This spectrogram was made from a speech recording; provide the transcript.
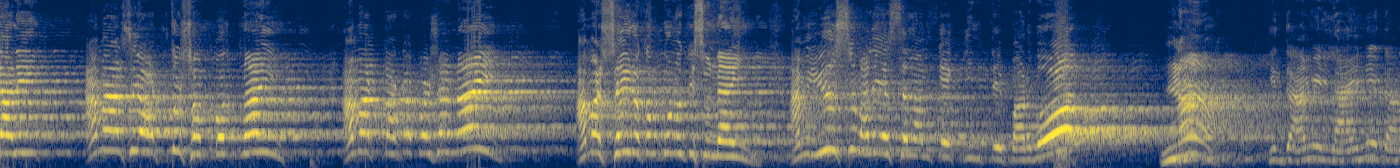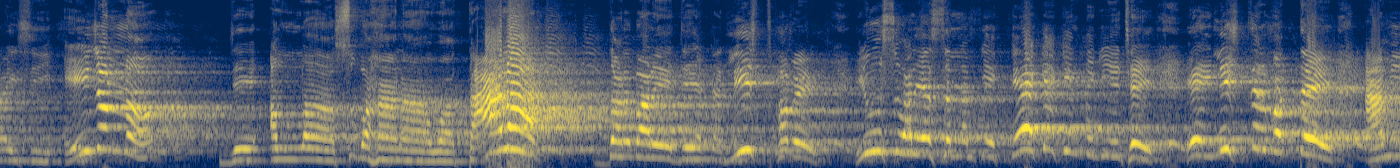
জানি, আমার সে অর্থ সম্পদ নাই, আমার টাকা পয়সা নাই, আমার সেই রকম কোনো কিছু নাই, আমি ইউসুফ আলী আসসালামকে কিনতে পারব না। কিন্তু আমি লাইনে দাঁড়াইছি এই জন্য যে আল্লাহ সুবহানা ওয়া তাআলা দরবারে যে একটা লিস্ট হবে ইউসুফ আলাইসাল্লামকে কে কে কিনতে গিয়েছে? এই লিস্টের মধ্যে আমি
